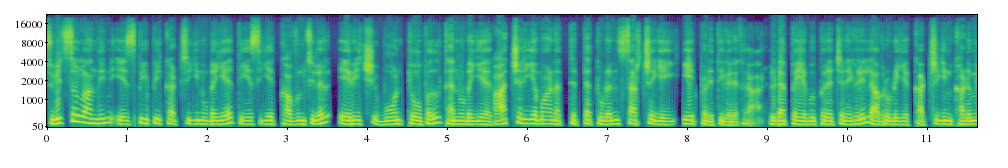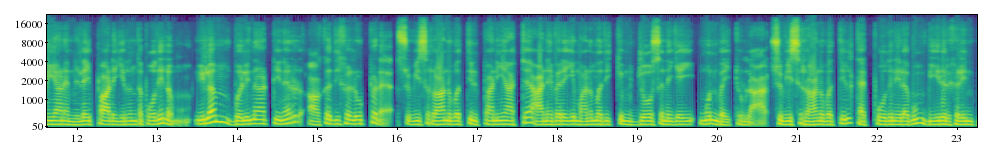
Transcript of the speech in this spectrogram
சுவிட்சர்லாந்தின் எஸ்பிபி கட்சியினுடைய தேசிய கவுன்சிலர் எரிச் போன்டோபல் தன்னுடைய ஆச்சரியமான திட்டத்துடன் சர்ச்சையை ஏற்படுத்தி வருகிறார். இடப்பெயர்வு பிரச்சினைகளில் அவருடைய கட்சியின் கடுமையான நிலைப்பாடு இருந்த போதிலும் இளம் வெளிநாட்டினர் அகதிகள் உட்பட சுவிஸ் ராணுவத்தில் பணியாற்ற அனைவரையும் அனுமதிக்கும் யோசனையை முன்வைத்துள்ளார். சுவிஸ் ராணுவத்தில் தற்போது நிலவும் வீரர்களின்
